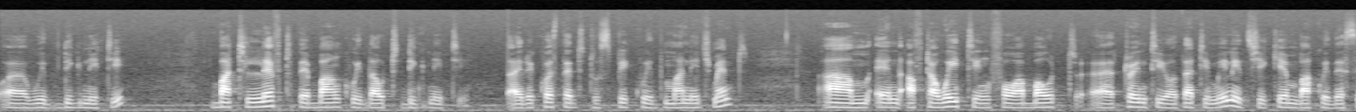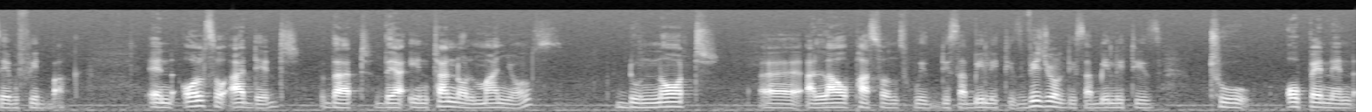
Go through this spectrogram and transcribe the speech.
uh, with dignity, but left the bank without dignity. I requested to speak with management, um, and after waiting for about uh, 20 or 30 minutes, she came back with the same feedback, and also added that their internal manuals do not uh, allow persons with disabilities, visual disabilities, to open and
